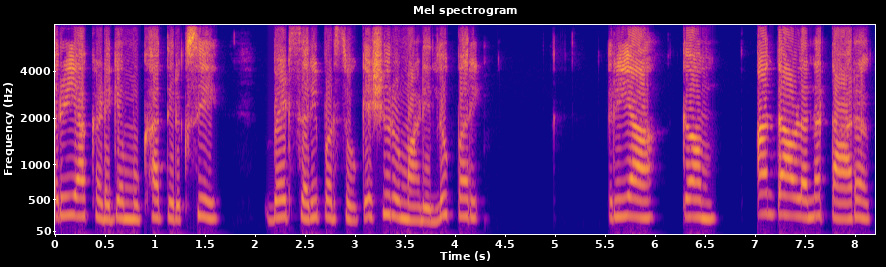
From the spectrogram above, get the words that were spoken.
ರಿಯಾ ಕಡೆಗೆ ಮುಖ ತಿರುಗಿಸಿ, ಬೆಡ್ ಸರಿಪಡಿಸೋಕೆ ಶುರು ಮಾಡಿದ್ಲು ಪರಿ. ರಿಯಾ, ಕಮ್ ಅಂತ ಅವಳನ್ನ ತಾರಕ್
